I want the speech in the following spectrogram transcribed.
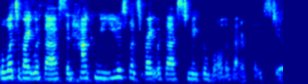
well, what's right with us and how can we use what's right with us to make the world a better place too?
